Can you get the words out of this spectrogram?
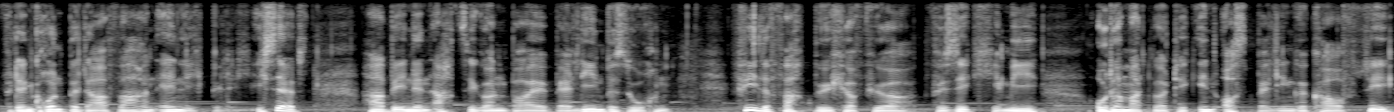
für den Grundbedarf waren ähnlich billig. Ich selbst habe in den 80ern bei Berlin-Besuchen viele Fachbücher für Physik, Chemie oder Mathematik in Ostberlin gekauft. Sie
